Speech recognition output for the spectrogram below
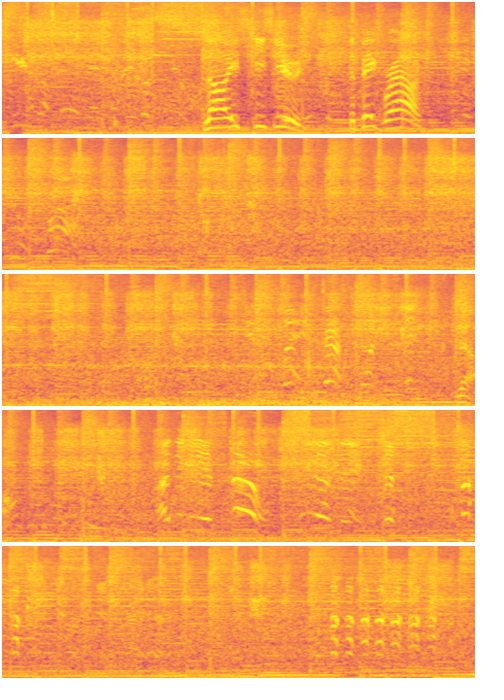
No, he's, he's huge. The big brown. No. I think it is. Look at that thing.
